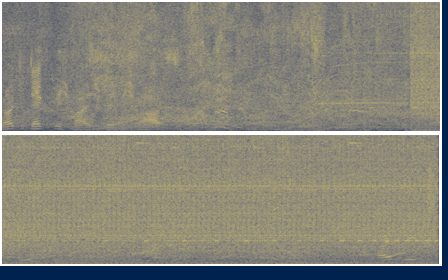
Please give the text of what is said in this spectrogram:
Leute, deckt mich mal, ich will mich verarzten. Kein Weg.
